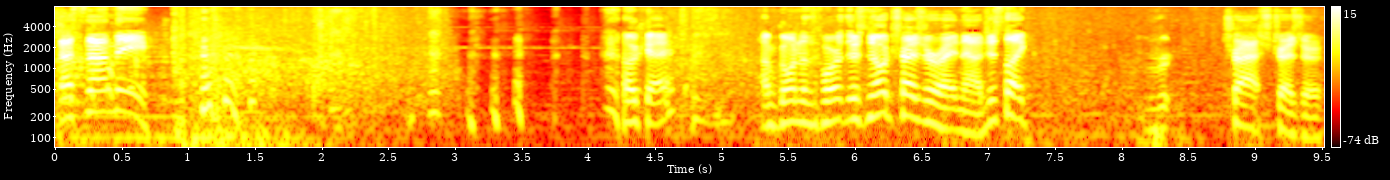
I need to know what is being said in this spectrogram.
That's not me. okay. I'm going to the fort. There's no treasure right now. Just like r- trash treasure.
